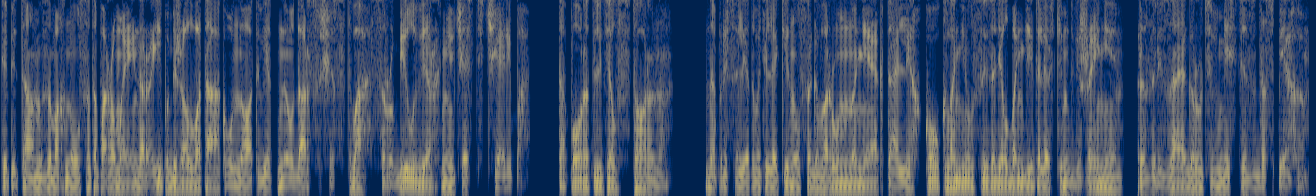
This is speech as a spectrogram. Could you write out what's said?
Капитан замахнулся топором Эйнера и побежал в атаку, но ответный удар существа срубил верхнюю часть черепа. Топор отлетел в сторону. На преследователя кинулся говорун, но некто легко уклонился и задел бандита легким движением, разрезая грудь вместе с доспехом.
